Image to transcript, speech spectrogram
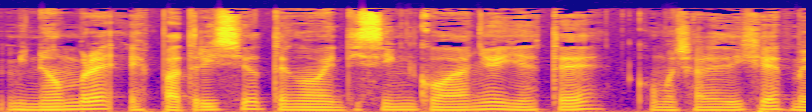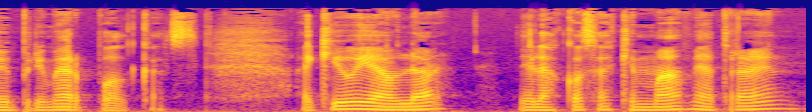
Mi nombre es Patricio, tengo 25 años y este, como ya les dije, es mi primer podcast. Aquí voy a hablar de las cosas que más me atraen,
